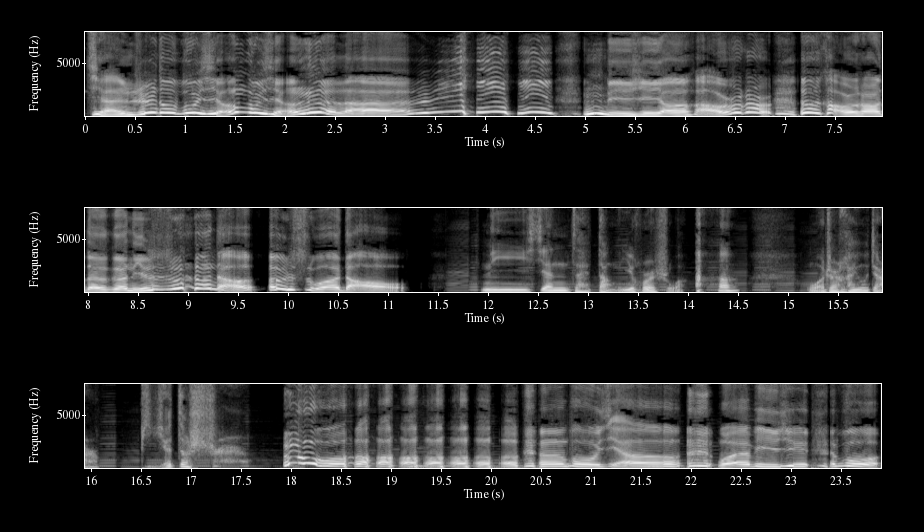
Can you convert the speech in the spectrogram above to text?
简直都不行不行的了，必须要好好好好的和你说道说道。你先再等一会儿说，我这还有点别的事儿。不，不行，我必须不，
